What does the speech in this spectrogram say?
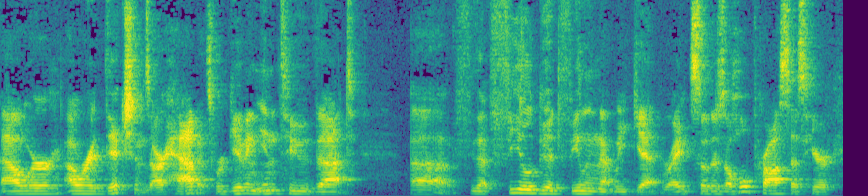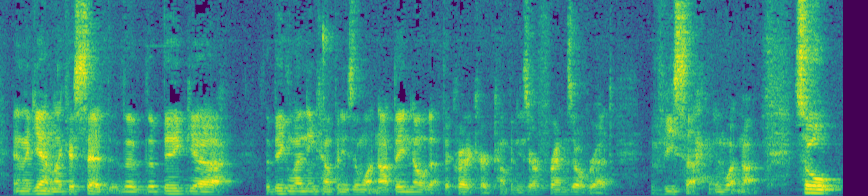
our our addictions, our habits. We're giving into that uh, that feel good feeling that we get, right? So there's a whole process here. And again, like I said, the, the big, uh, the big lending companies and whatnot, they know that the credit card companies are friends over at Visa and whatnot. So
